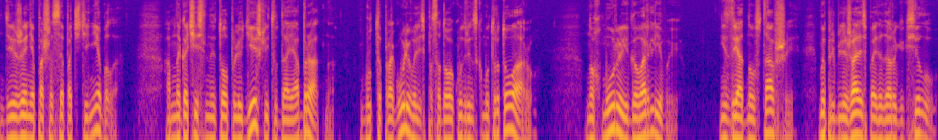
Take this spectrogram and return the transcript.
Движения по шоссе почти не было, а многочисленные толпы людей шли туда и обратно будто прогуливались по Садово-Кудринскому тротуару. Но хмурые и говорливые, незрядно уставшие, мы приближались по этой дороге к селу.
